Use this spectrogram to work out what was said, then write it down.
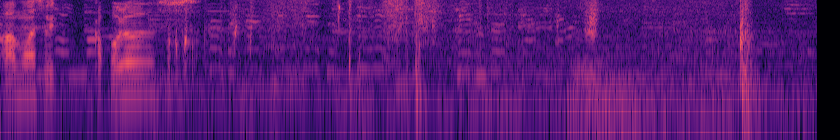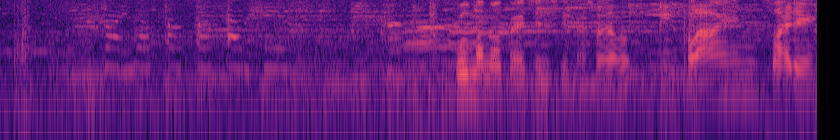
Almost with Capolos. Full manual passenger seat as well. Incline sliding.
